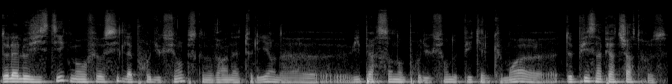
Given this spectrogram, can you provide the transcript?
de la logistique, mais on fait aussi de la production, puisqu'on a ouvert un atelier. On a euh, huit personnes en production depuis quelques mois, euh, depuis Saint-Pierre-de-Chartreuse.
